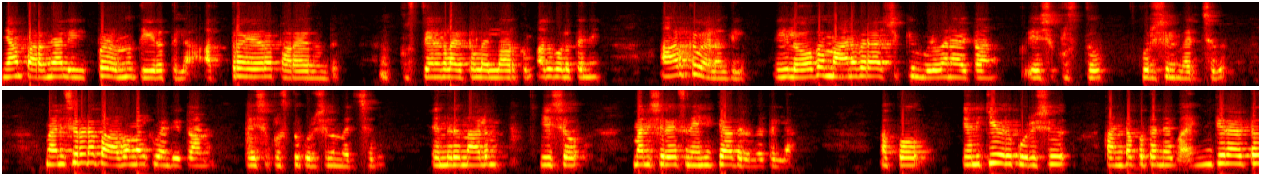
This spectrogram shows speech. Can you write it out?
ഞാൻ പറഞ്ഞാൽ ഇപ്പോഴൊന്നും തീരത്തില്ല. അത്രയേറെ പറയാനുണ്ട്. ക്രിസ്ത്യാനികളായിട്ടുള്ള എല്ലാവർക്കും. അതുപോലെ തന്നെ ആർക്ക് വേണമെങ്കിലും ഈ ലോക മാനവരാശിക്ക് മുഴുവനായിട്ടാണ് യേശു ക്രിസ്തു കുരിശിൽ മരിച്ചത്. മനുഷ്യരുടെ പാപങ്ങൾക്ക് വേണ്ടിയിട്ടാണ് യേശു ക്രിസ്തു കുരിശിൽ മരിച്ചത്. എന്നിരുന്നാലും ഈശോ മനുഷ്യരെ സ്നേഹിക്കാതിരുന്നിട്ടില്ല. അപ്പോ എനിക്ക് ഒരു കുരിശ് കണ്ടപ്പോ തന്നെ ഭയങ്കരമായിട്ട്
